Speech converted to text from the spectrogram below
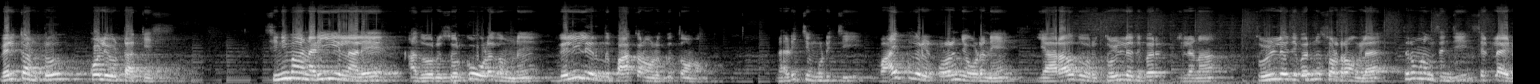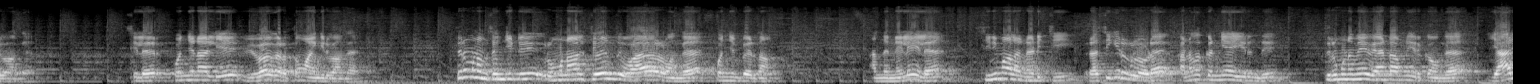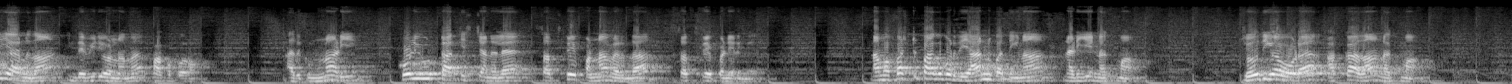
Welcome to Kollywood talkies cinema நடிகைகள்னாலே அது ஒரு சொர்க்க உலகம்னு வெளியில இருந்து பார்க்குறவங்களுக்கு தோணும். நடித்து முடித்து வாய்ப்புகள் குறைஞ்ச உடனே யாராவது ஒரு தொழிலதிபர் இல்லைன்னா தொழிலதிபர்னு சொல்கிறவங்கள திருமணம் செஞ்சு செட்டில் ஆகிடுவாங்க சிலர் கொஞ்ச நாள்லேயே விவாகரத்தும் வாங்கிடுவாங்க. திருமணம் செஞ்சுட்டு ரொம்ப நாள் சேர்ந்து வாழறவங்க கொஞ்சம் பேர் தான் அந்த நிலையில் சினிமாவில் நடித்து ரசிகர்களோட கனவுக்கண்ணியாக இருந்து திருமணமே வேண்டாம்னு இருக்கவங்க யார் யாருன்னு தான் இந்த வீடியோவில் நம்ம பார்க்க போகிறோம் அதுக்கு முன்னாடி கோலிவுட் டாக்கிஸ் சேனலை சப்ஸ்கிரைப் பண்ணாமல் இருந்தால் சப்ஸ்கிரைப் பண்ணிடுங்க. நம்ம ஃபஸ்ட்டு பார்க்க போகிறது யாருன்னு பார்த்தீங்கன்னா நடிகை நக்மா. ஜோதிகாவோட அக்கா தான் நக்மா.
